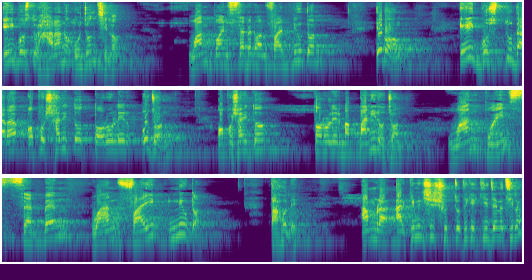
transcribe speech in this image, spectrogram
এই বস্তুর হারানো ওজন ছিল one point seven one five newton এবং এই বস্তু দ্বারা অপসারিত তরলের ওজন, অপসারিত তরলের বা পানির ওজন one point seven one five newton. তাহলে আমরা আর্কিমিডিসের সূত্র থেকে কি জেনেছিলাম?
